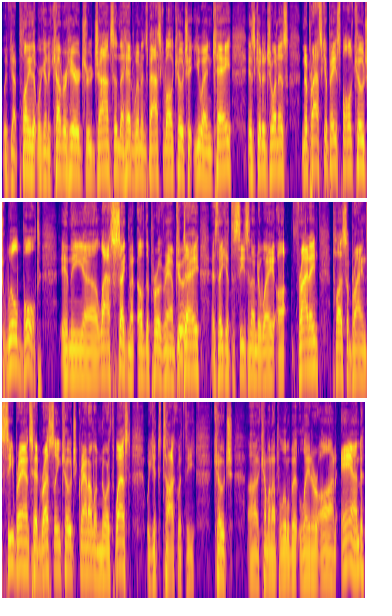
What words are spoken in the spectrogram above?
We've got plenty that we're going to cover here. Drew Johnson, the head women's basketball coach at UNK, is going to join us. Nebraska baseball coach Will Bolt in the uh, last segment of the program today as they get the season underway on Friday. Plus, a Brian Sybrandts, head wrestling coach, Grand Island Northwest. We get to talk with the coach uh, coming up a little bit later on. And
